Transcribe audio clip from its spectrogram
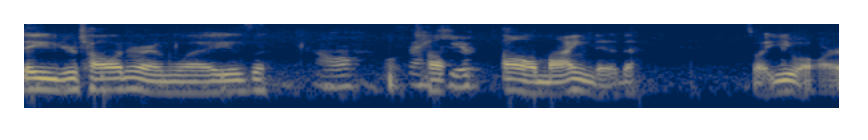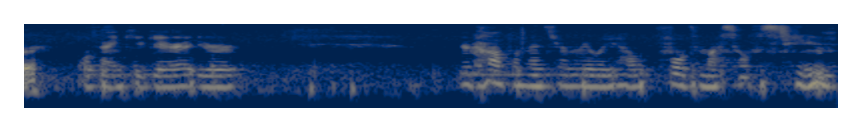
Dude, you're tall in your own ways. oh, well, thank Tall. you. All minded. That's what you are. Well, thank you, Garrett. Your your compliments are really helpful to my self-esteem.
